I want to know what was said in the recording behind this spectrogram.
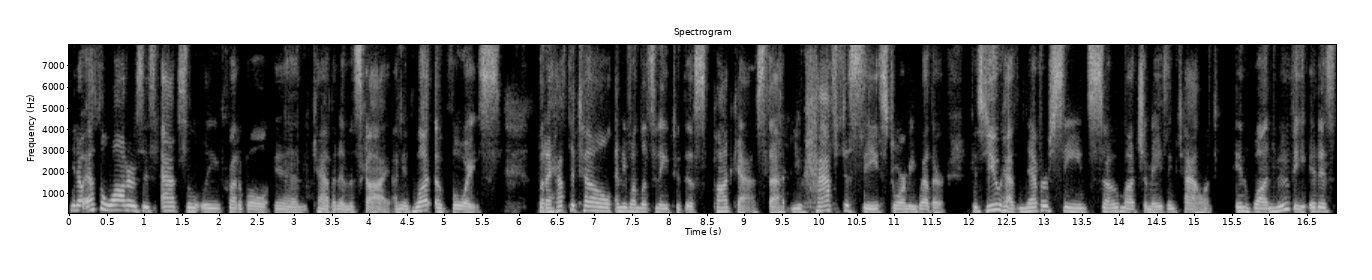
You know, Ethel Waters is absolutely incredible in Cabin in the Sky. I mean, what a voice. But I have to tell anyone listening to this podcast that you have to see Stormy Weather because you have never seen so much amazing talent in one movie. It is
